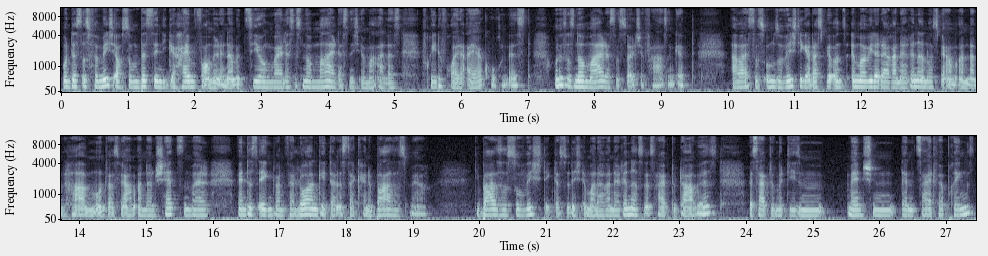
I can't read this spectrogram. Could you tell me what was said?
Und das ist für mich auch so ein bisschen die Geheimformel in einer Beziehung, weil es ist normal, dass nicht immer alles Friede, Freude, Eierkuchen ist. Und es ist normal, dass es solche Phasen gibt. Aber es ist umso wichtiger, dass wir uns immer wieder daran erinnern, was wir am anderen haben und was wir am anderen schätzen, weil wenn das irgendwann verloren geht, dann ist da keine Basis mehr. Die Basis ist so wichtig, dass du dich immer daran erinnerst, weshalb du da bist, weshalb du mit diesem Menschen deine Zeit verbringst,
